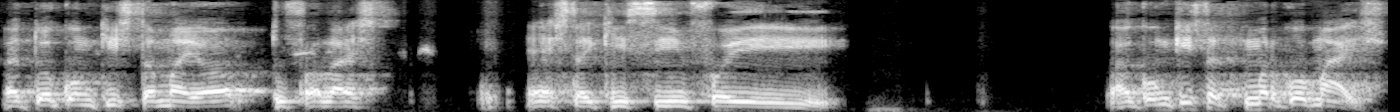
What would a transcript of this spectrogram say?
a tua conquista maior, tu falaste, esta aqui sim foi a conquista que te marcou mais,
